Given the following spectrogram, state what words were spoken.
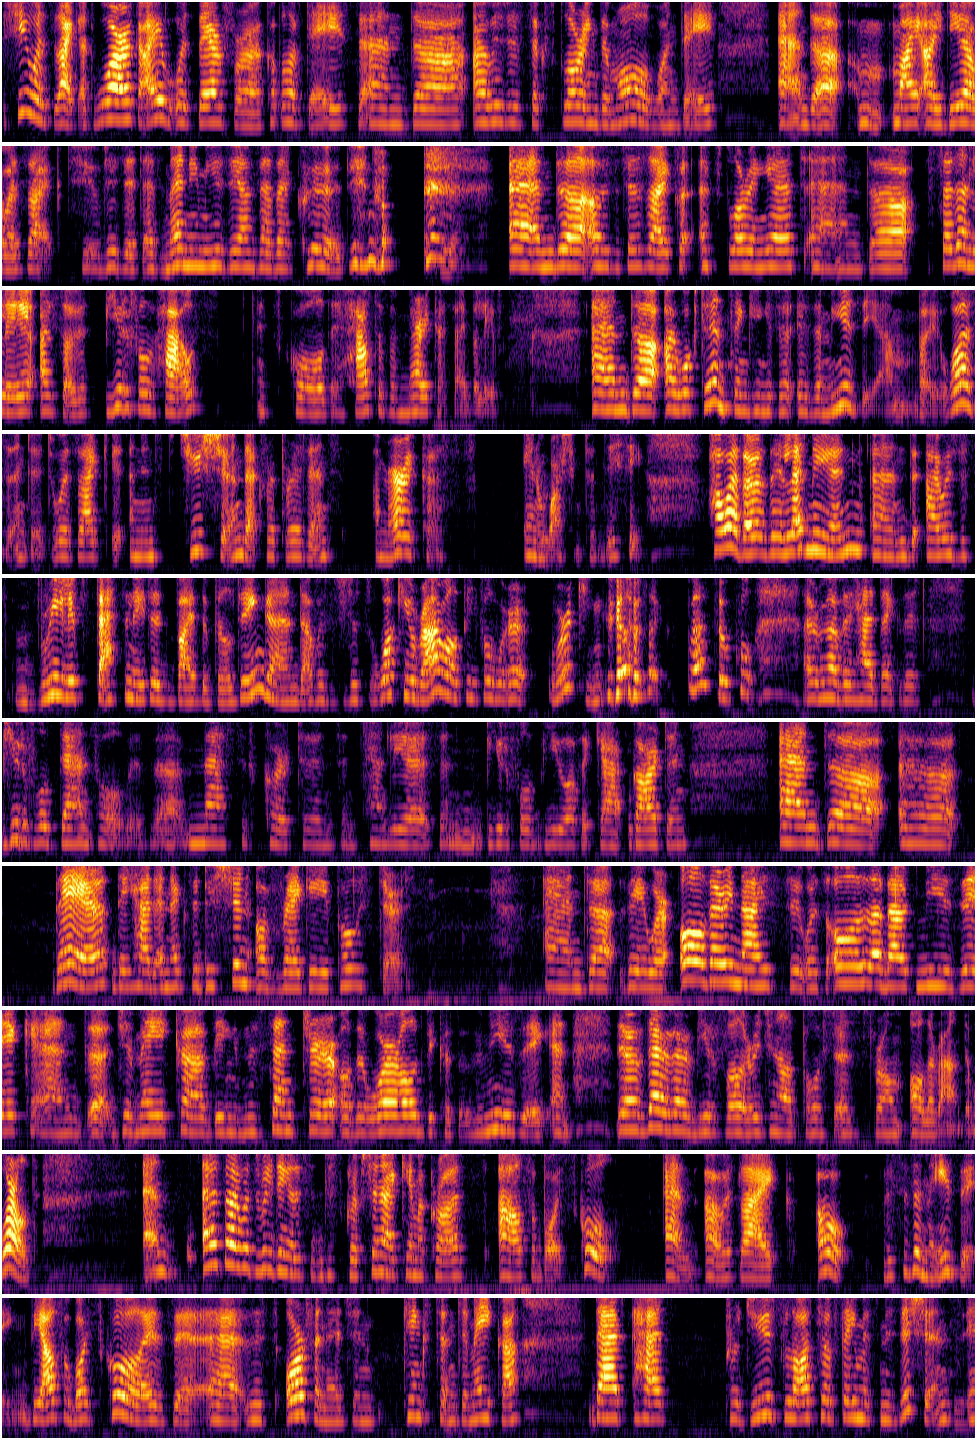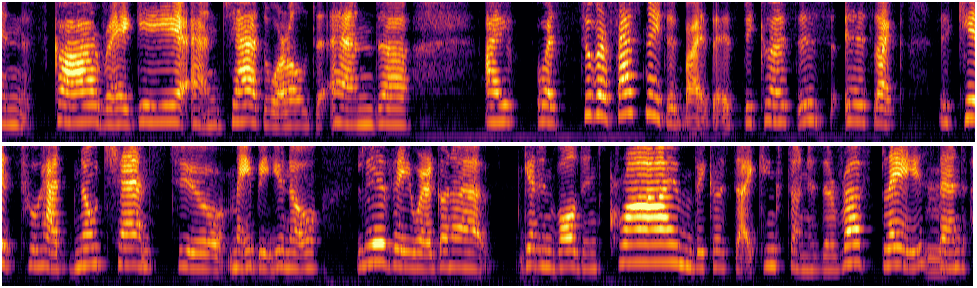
she was like at work. I was there for a couple of days, and uh, I was just exploring the mall one day. And uh, m- my idea was like to visit as many museums as I could, you know Yeah. and uh, I was just like exploring it, and uh, suddenly I saw this beautiful house. It's called the House of Americas, I believe. And uh, I walked in thinking it is a museum, but it wasn't. It was like an institution that represents Americas in Washington, D.C. However, they let me in, and I was just really fascinated by the building, and I was just walking around while people were working. I was like, that's so cool. I remember they had like this beautiful dance hall with uh, massive curtains and chandeliers and beautiful view of the gar- garden. And uh, uh, there they had an exhibition of reggae posters and uh, they were all very nice. It was all about music and uh, Jamaica being in the center of the world because of the music. And there are very, very beautiful original posters from all around the world. And as I was reading this description, I came across Alpha Boys School. And I was like, oh, this is amazing. The Alpha Boys School is uh, uh this orphanage in Kingston, Jamaica that has produced lots of famous musicians mm. in ska, reggae, and jazz world. And uh, I was super fascinated by this because this is like the kids who had no chance to maybe, you know, live. They were gonna get involved in crime because like Kingston is a rough place mm. and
